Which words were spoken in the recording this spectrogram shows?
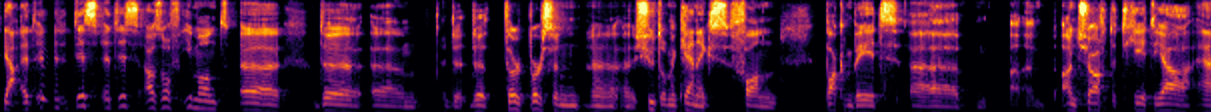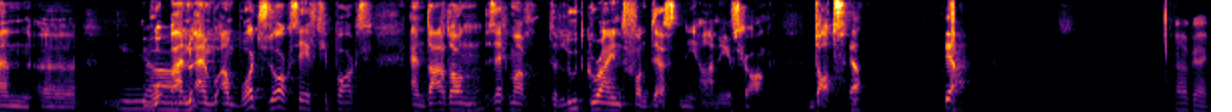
Ja, het, het, is, het is alsof iemand eh, de, ehm, de, de third-person eh, shooter mechanics van pak een beet Uncharted, GTA en, eh, Ja, en, en, en Watch Dogs heeft gepakt. En daar dan Mhm. zeg maar de loot grind van Destiny aan heeft gehangen. Dat. Ja. Ja, Oké.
